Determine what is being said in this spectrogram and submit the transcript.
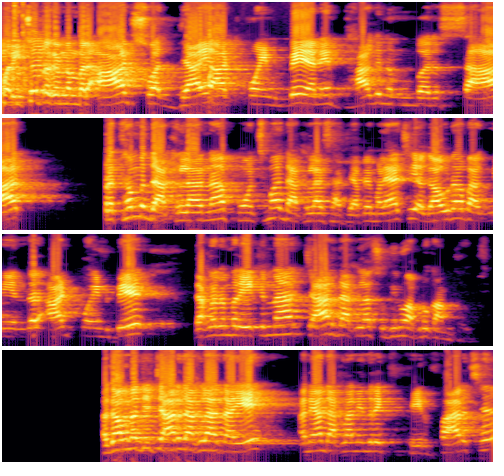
પરિચય, પ્રકરણ નંબર આઠ, સ્વાધ્યાય આઠ પોઈન્ટ બે અને ભાગ નંબર સાત, પ્રથમ દાખલાના પાંચમા દાખલા સાથે આપણે મળ્યા છીએ. અગાઉના ભાગની અંદર આઠ પોઈન્ટ બે, દાખલા નંબર એક ના ચાર દાખલા સુધીનું આપણું કામ થયું છે. અગાઉના જે ચાર દાખલા હતા એ, અને આ દાખલાની અંદર એક ફેરફાર છે.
